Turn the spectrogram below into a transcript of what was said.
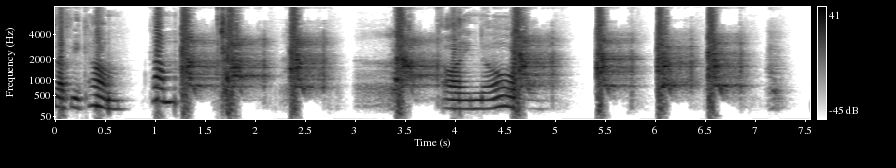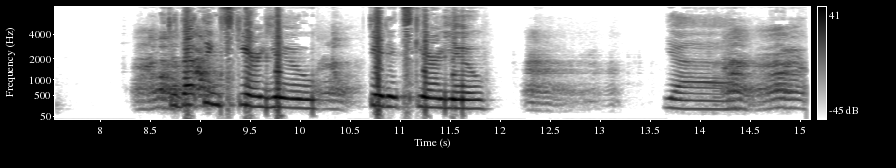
Duffy, come. Come. I know. Did that thing scare you? Did it scare you? Yeah.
